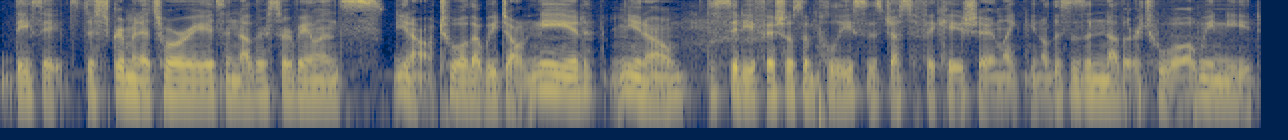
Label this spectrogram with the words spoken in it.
They say it's discriminatory. It's another surveillance, you know, tool that we don't need. You know, the city officials and police's justification, like, you know, this is another tool we need.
